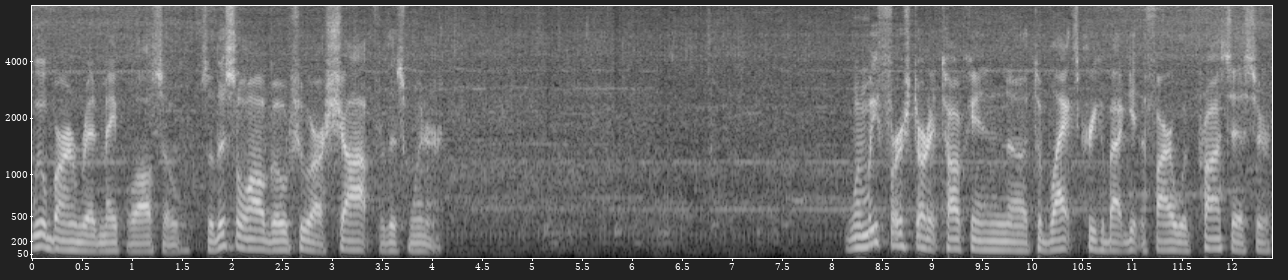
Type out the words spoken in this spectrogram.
we'll burn red maple also. So this will all go to our shop for this winter. When we first started talking uh, to Blacks Creek about getting a firewood processor,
